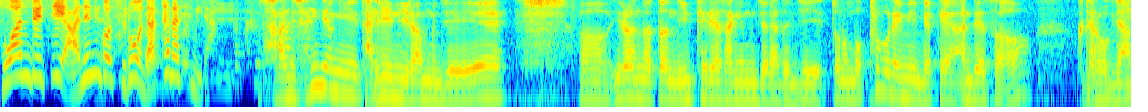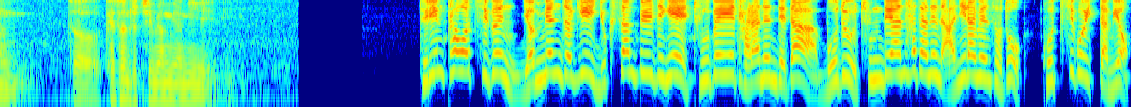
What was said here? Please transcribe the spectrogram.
보완되지 않은 것으로 나타났습니다. 사람이 생명이 달린 이런 문제에 어, 이런 어떤 인테리어상의 문제라든지 또는 뭐 프로그램이 몇 개 안 돼서 그대로 그냥 저 개선 조치 명령이 드림타워 측은 연면적이 63빌딩의 두 배에 달하는 데다 모두 중대한 하자는 아니라면서도 고치고 있다며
